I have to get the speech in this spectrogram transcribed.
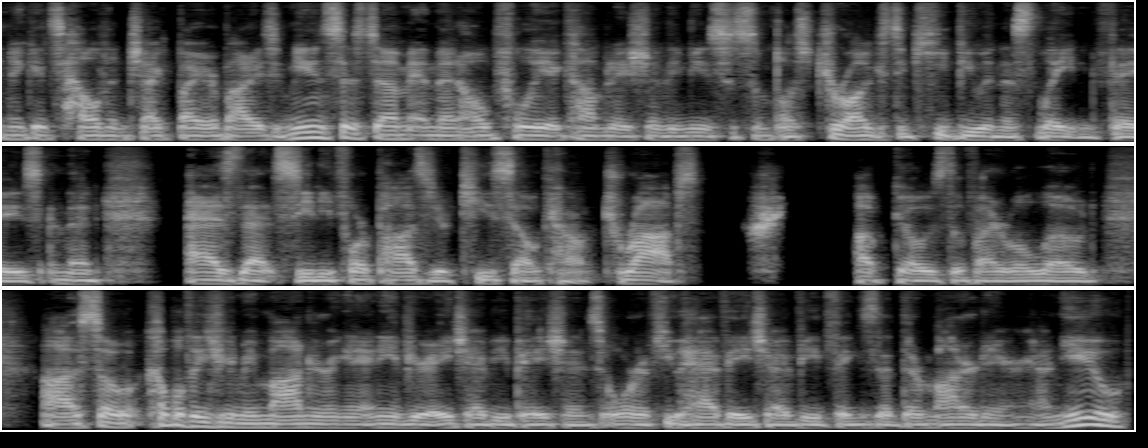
and it gets held in check by your body's immune system and then hopefully a combination of the immune system plus drugs to keep you in this latent phase. And then as that cd4 positive t cell count drops up goes the viral load. Uh, so a couple things you're going to be monitoring in any of your hiv patients or if you have hiv things that they're monitoring on you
